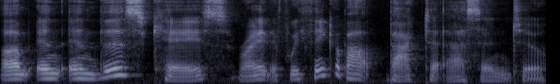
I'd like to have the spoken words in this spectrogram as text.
um, in, in this case, right, if we think about back to SN2,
